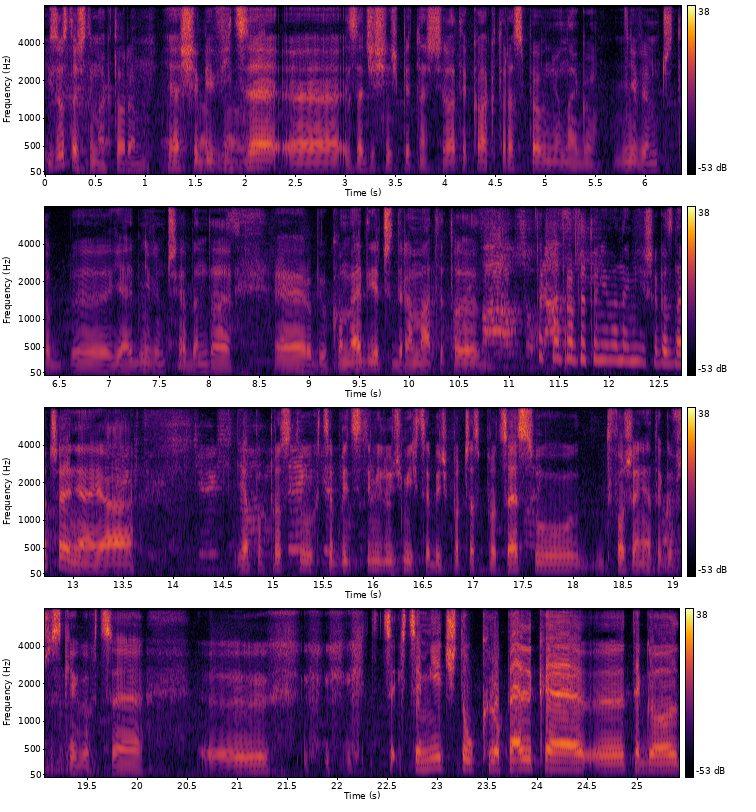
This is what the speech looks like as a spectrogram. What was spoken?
i zostać tym aktorem. Ja siebie widzę e, za 10-15 lat jako aktora spełnionego. Nie wiem, czy to by, ja nie wiem, czy ja będę e, robił komedię, czy dramaty, to tak naprawdę to nie ma najmniejszego znaczenia. Ja, ja po prostu chcę być z tymi ludźmi, chcę być podczas procesu tworzenia tego wszystkiego, chcę, yy, ch- ch- chcę, chcę mieć tą kropelkę yy, tego,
